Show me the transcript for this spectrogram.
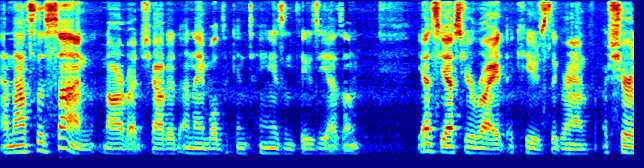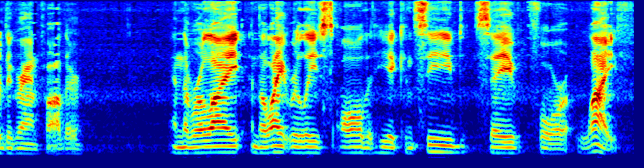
and that's the sun, Narbad shouted, unable to contain his enthusiasm. Yes, yes, you're right, accused the grand, assured the grandfather. And the light and the light released all that he had conceived, save for life.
